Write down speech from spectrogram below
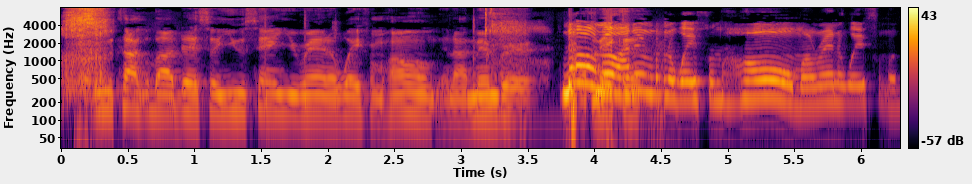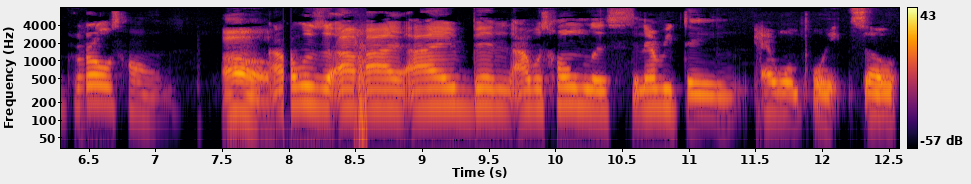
you were talking about that. So you were saying you ran away from home and I remember No, no, I didn't run away from home. I ran away from a girl's home. Oh, I was I I I've been I was homeless and everything at one point. So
